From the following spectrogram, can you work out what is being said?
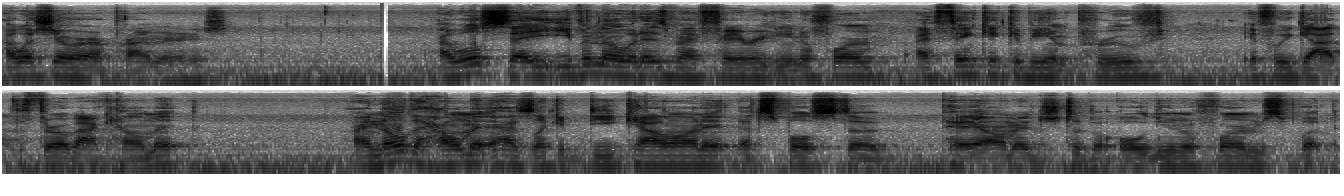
I wish they were our primaries. I will say, even though it is my favorite uniform, I think it could be improved if we got the throwback helmet. I know the helmet has like a decal on it that's supposed to pay homage to the old uniforms, but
